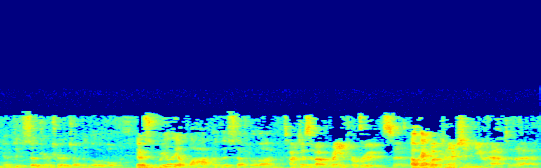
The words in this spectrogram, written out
you know, did Sojourn Church up in Louisville. There's really a lot of this stuff going on. Talk to us about Rain for Roots and Okay. what connection you have to that.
